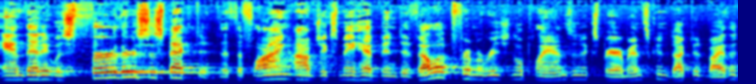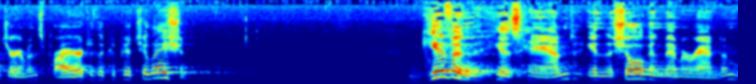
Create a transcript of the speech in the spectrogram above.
and that it was further suspected that the flying objects may have been developed from original plans and experiments conducted by the Germans prior to the capitulation. Given his hand in the Schulgen Memorandum,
